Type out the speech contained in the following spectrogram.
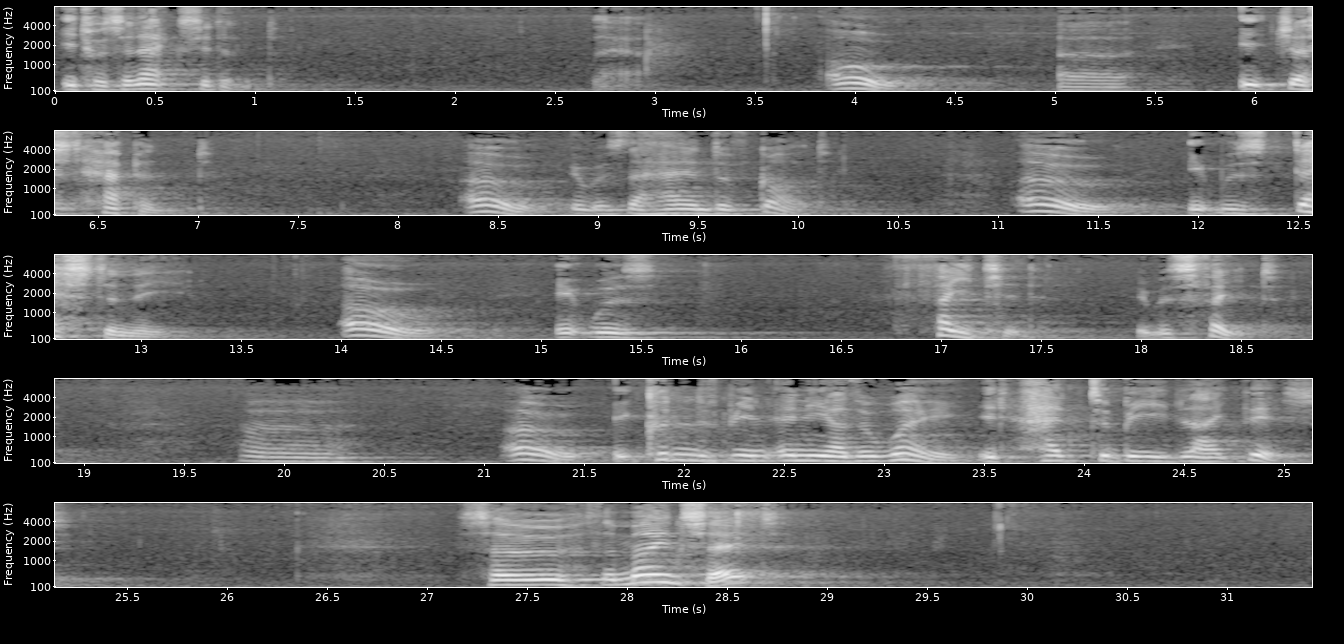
it was an accident there. Oh, uh, it just happened. Oh, it was the hand of God. Oh, it was destiny. Oh, it was fated. It was fate. Uh, oh, it couldn't have been any other way. It had to be like this. So the mindset,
